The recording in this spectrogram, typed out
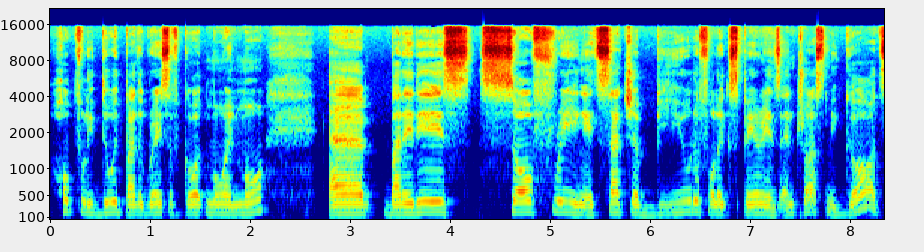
hopefully do it by the grace of God more and more. Uh, but it is so freeing. It's such a beautiful experience. And trust me, God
